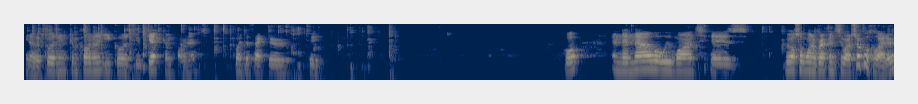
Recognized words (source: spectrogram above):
You know, explosion component equals to get component point effector 2D. Cool. And then now what we want is, we also want a reference to our circle collider.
